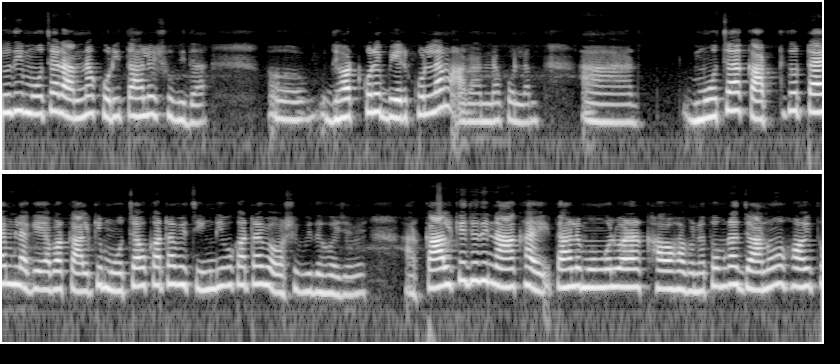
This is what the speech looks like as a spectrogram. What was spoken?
যদি মোচা রান্না করি তাহলে সুবিধা। ঝট করে বের করলাম আর রান্না করলাম। আর মোচা কাটতে তো টাইম লাগে, আবার কালকে মোচাও কাটাবে, চিংড়িও কাটাবে, অসুবিধে হয়ে যাবে। আর কালকে যদি না খাই, তাহলে মঙ্গলবার আর খাওয়া হবে না। তোমরা জানো হয়তো,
